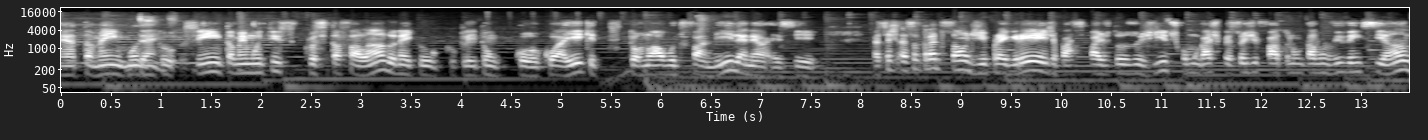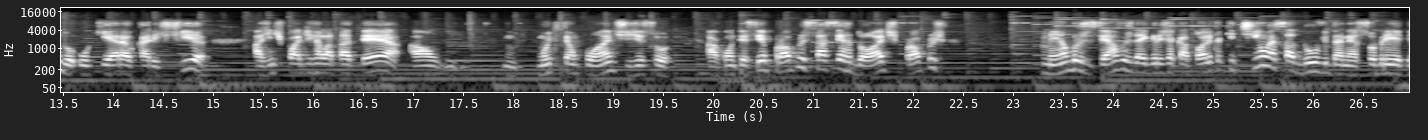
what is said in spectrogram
É também muito. Entende? Sim, também muito isso que você está falando, né? Que o, que o Cleiton colocou aí, que se tornou algo de família, né? Esse, essa, essa tradição de ir para a igreja, participar de todos os ritos, como as pessoas de fato não estavam vivenciando o que era a Eucaristia, a gente pode relatar até há um- muito tempo antes disso acontecer, próprios sacerdotes, próprios membros, servos da Igreja Católica que tinham essa dúvida, né, sobre,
